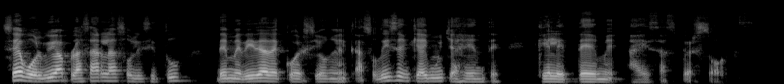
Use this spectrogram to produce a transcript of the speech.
se volvió a aplazar la solicitud de medida de coerción en el caso. Dicen que hay mucha gente que le teme a esas personas.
